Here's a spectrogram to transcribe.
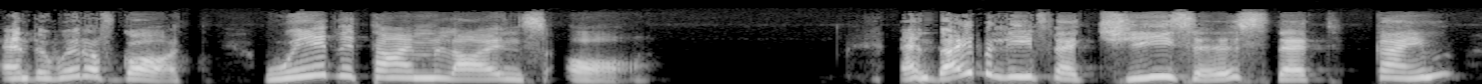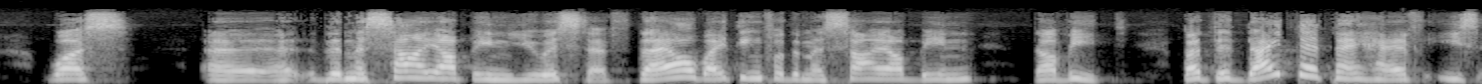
and the Word of God, where the timelines are. And they believe that Jesus that came was uh, the Messiah ben Yosef. They are waiting for the Messiah ben David. But the date that they have is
